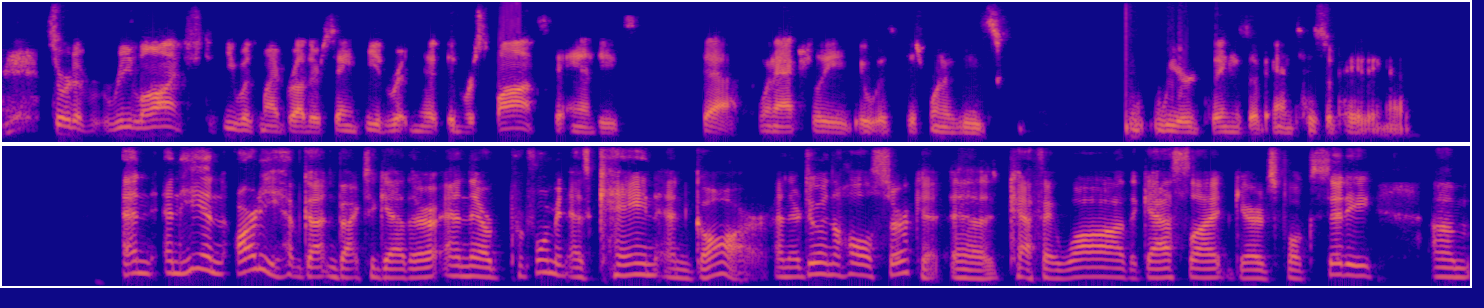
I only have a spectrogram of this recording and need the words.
sort of relaunched He Was My Brother, saying he had written it in response to Andy's death, when actually it was just one of these weird things of anticipating it. And and he and Artie have gotten back together, and they're performing as Kane and Garr, and they're doing the whole circuit: uh, Cafe Wha, the Gaslight, Gerde's Folk City, um,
